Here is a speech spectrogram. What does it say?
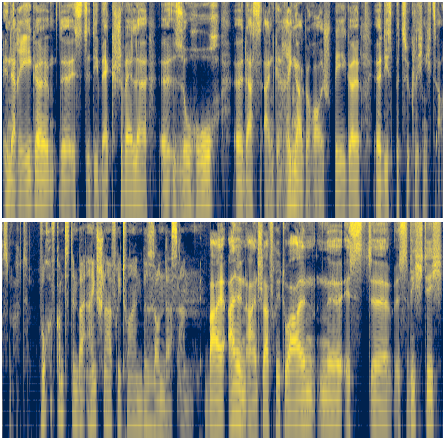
In der Regel ist die Wegschwelle so hoch, dass ein geringer Geräuschpegel diesbezüglich nichts ausmacht ausmacht. Worauf kommt es denn bei Einschlafritualen besonders an? Bei allen Einschlafritualen äh, ist äh, es wichtig,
